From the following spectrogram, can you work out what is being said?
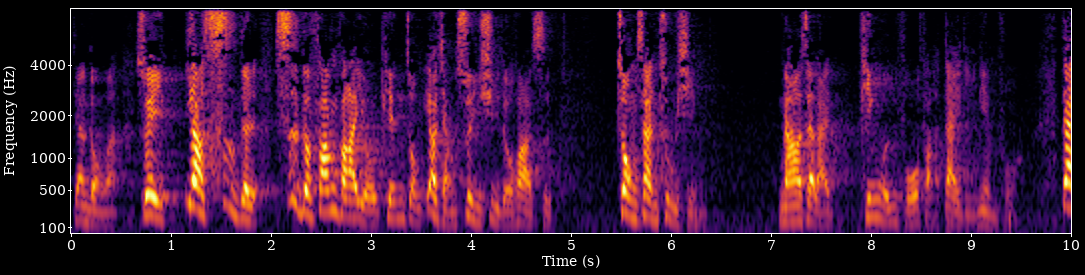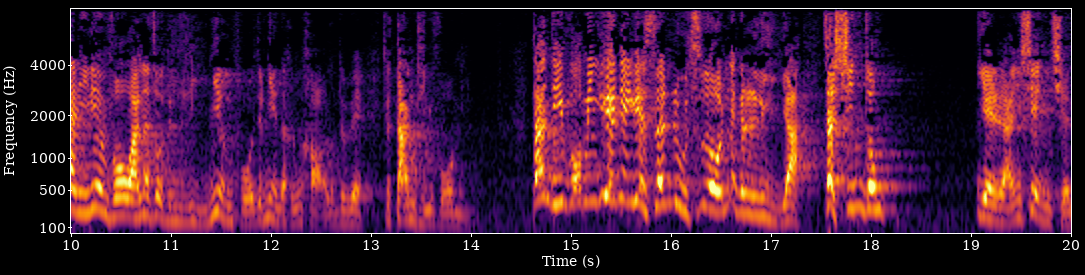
这样懂吗？所以要四个四个方法有偏重。要讲顺序的话是，众善助行，然后再来听闻佛法，代理念佛。代理念佛完了之后，理念佛就念得很好了，对不对？就单提佛名，单提佛名越念越深入之后，那个理呀，在心中俨然现前，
